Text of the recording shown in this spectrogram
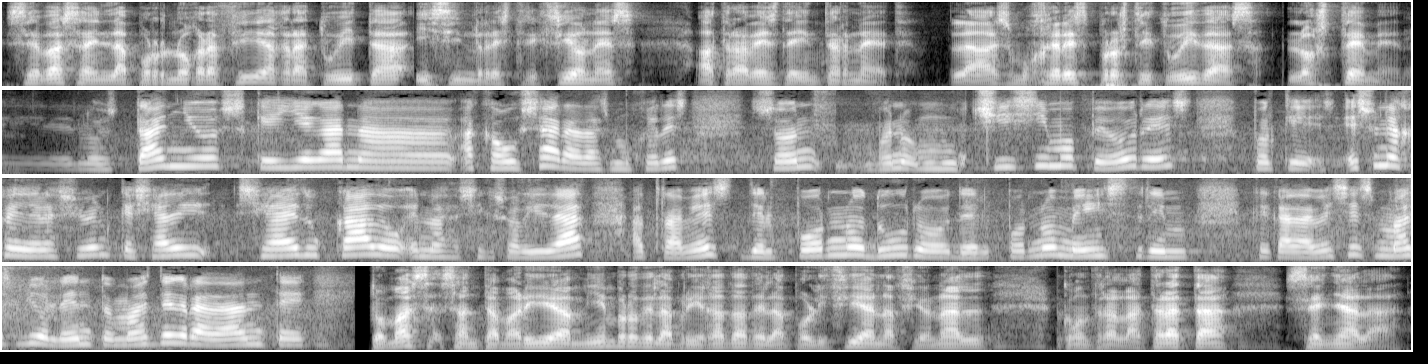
se basa en la pornografía gratuita y sin restricciones a través de Internet. Las mujeres prostituidas los temen los daños que llegan a, causar a las mujeres son bueno muchísimo peores porque es una generación que se ha, se ha educado en la sexualidad a través del porno duro, del porno mainstream, que cada vez es más violento, más degradante. Tomás Santamaría, miembro de la Brigada de la Policía Nacional contra la Trata, señala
